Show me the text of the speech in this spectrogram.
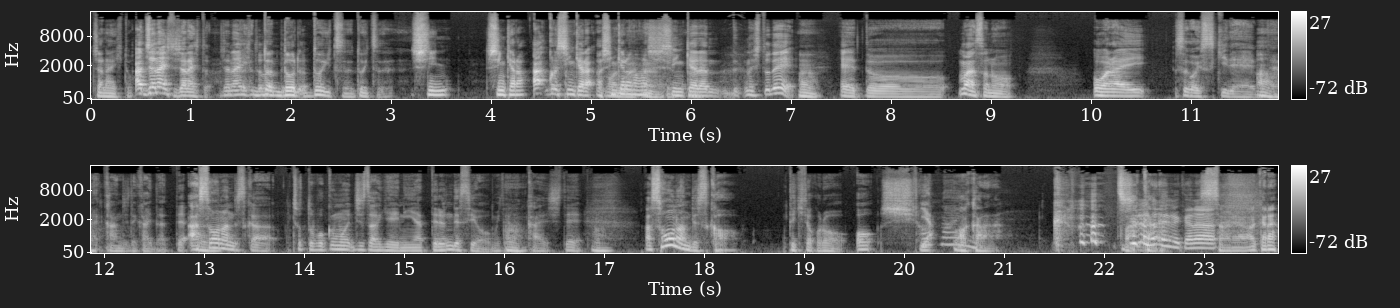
じゃない人？あじゃない人じゃない人。じゃない人ドイツ？ドイツ？新新キャラ？あこれ新キャラ。あ新キャラの話。うん新キャラの人で、うん。えっ、とまあそのお笑いすごい好きでみたいな感じで書いてあって「あそうなんですか。ちょっと僕も実は芸人やってるんですよ」みたいなの返してうん「あそうなんですか」ってきたから「あ知いやらない わからん。知らないのかなそれはわからん。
